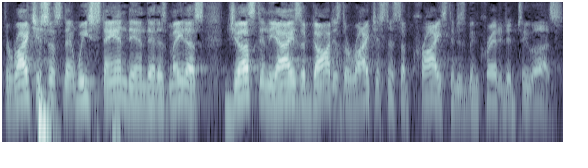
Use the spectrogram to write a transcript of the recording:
The righteousness that we stand in that has made us just in the eyes of God is the righteousness of Christ that has been credited to us.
